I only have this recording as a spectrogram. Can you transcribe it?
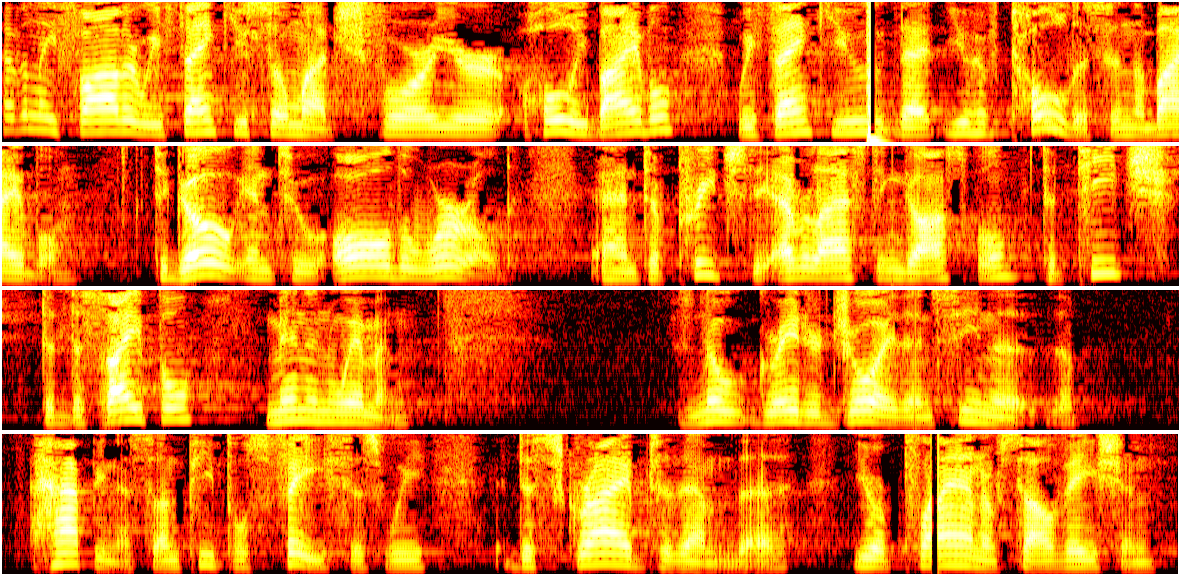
Heavenly Father, we thank you so much for your holy Bible. We thank you that you have told us in the Bible to go into all the world and to preach the everlasting gospel, to teach, to disciple men and women. There's no greater joy than seeing the, the happiness on people's face as we describe to them the, your plan of salvation.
